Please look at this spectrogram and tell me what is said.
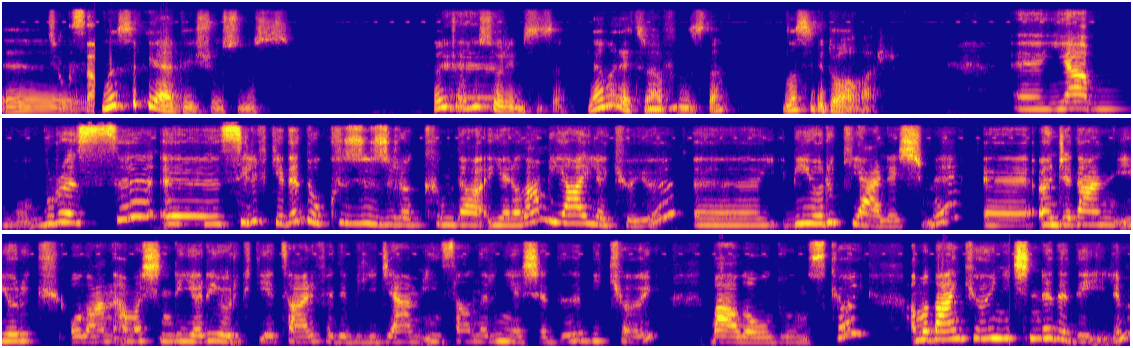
E, çok sağ Nasıl bir yerde yaşıyorsunuz? Önce onu sorayım size. Ne var etrafınızda? Nasıl bir doğa var? Ya burası e, Silifke'de 900 rakımda yer alan bir yayla köyü. E, bir yörük yerleşimi. E, önceden yörük olan ama şimdi yarı yörük diye tarif edebileceğim insanların yaşadığı bir köy. Bağlı olduğumuz köy. Ama ben köyün içinde de değilim.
